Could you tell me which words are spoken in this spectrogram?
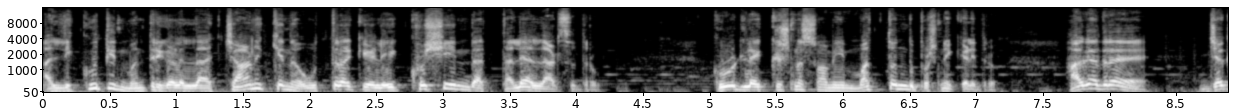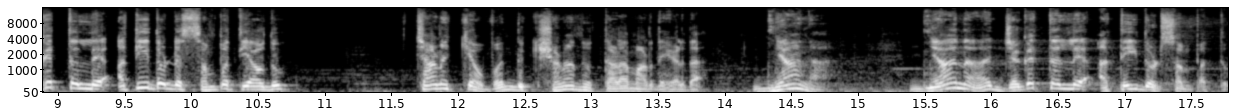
ಅಲ್ಲಿ ಕೂತಿದ್ದ ಮಂತ್ರಿಗಳೆಲ್ಲ ಚಾಣಕ್ಯನ ಉತ್ತರ ಕೇಳಿ ಖುಷಿಯಿಂದ ತಲೆ ಅಲ್ಲಾಡಿಸಿದ್ರು. ಕೂಡ್ಲೆ ಕೃಷ್ಣಸ್ವಾಮಿ ಮತ್ತೊಂದು ಪ್ರಶ್ನೆ ಕೇಳಿದ್ರು, ಹಾಗಾದ್ರೆ ಜಗತ್ತಲ್ಲೇ ಅತಿ ದೊಡ್ಡ ಸಂಪತ್ತು ಯಾವುದು? ಚಾಣಕ್ಯ ಒಂದು ಕ್ಷಣನೂ ತಳ ಮಾಡದೆ ಹೇಳ್ದ, ಜ್ಞಾನ. ಜ್ಞಾನ ಜಗತ್ತಲ್ಲೇ ಅತಿ ದೊಡ್ಡ ಸಂಪತ್ತು.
